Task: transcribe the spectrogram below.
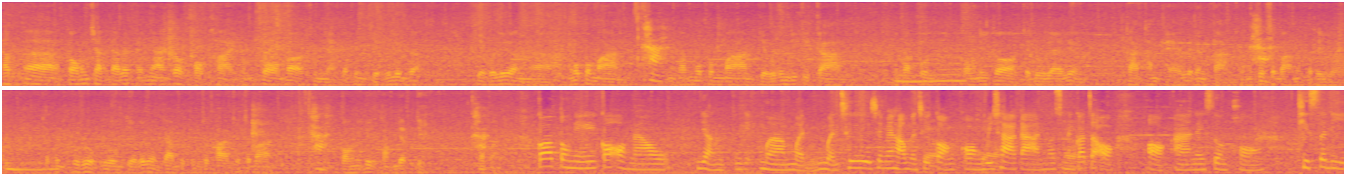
ครับเอ่อกองวิชาการและแผนงานก็ขอข่ายของกองก็ส่วนใหญ่ก็เป็นเกี่ยวกับเรื่องก็เกี่ยวกับเรื่องอ่างบประมาณค่ะนะครับงบประมาณเกี่ยวกับเรื่องนิติการ นะครับอืมกองนี้ก็จะดูแลเรื่องการทำแผนอะไรต่างๆ ของค่ะเทศบาลนครระยองอืมจะเป็นผู้รวบรวมเกี่ยวกับเรื่องการประชุมสภาเทศบาลค่ะกองนี้ได้ทำยตติเข้าค่ะไปก็ตรงนี้ก็ออกแนวอย่างเหมือนเหมือนเหมือนชื่อใช่ไหมคะเหมือนชื่อกองกองใช่วิชาการ เพราะฉะนั้นใช่ก็จะออกออกอ่าในส่วนของทฤษฎี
